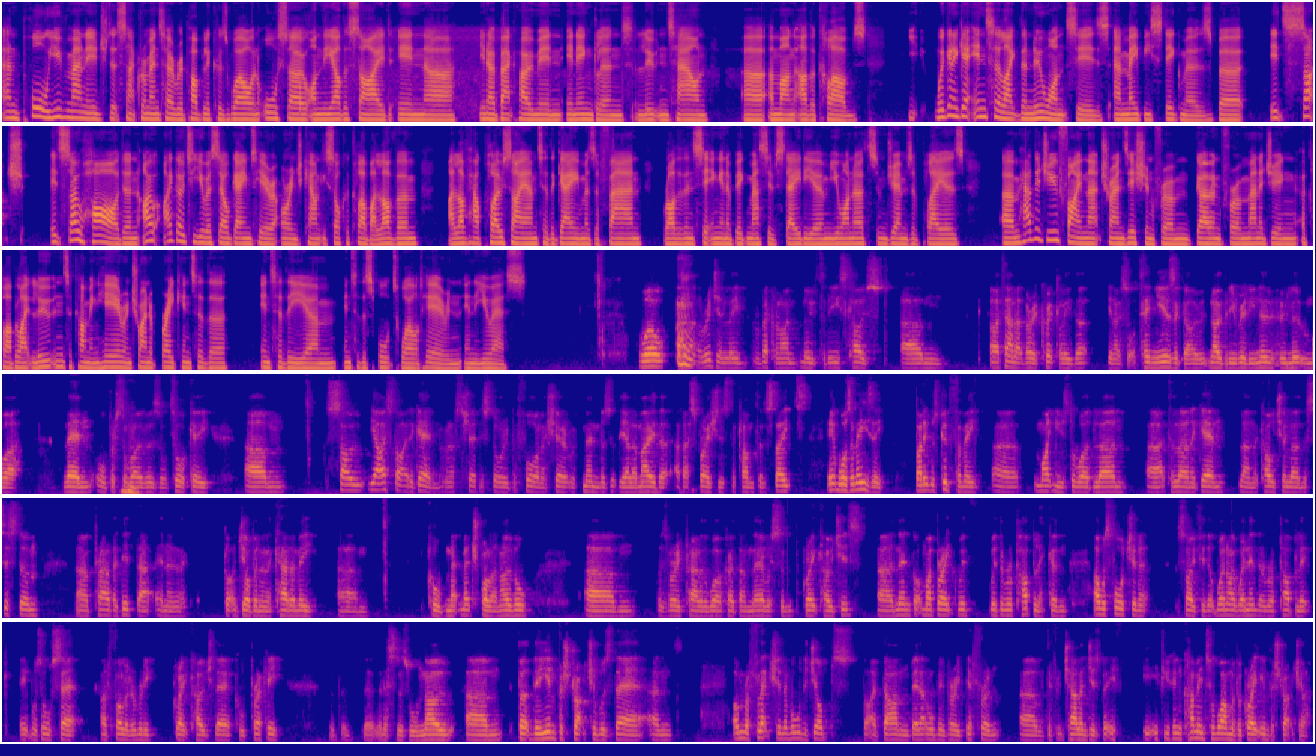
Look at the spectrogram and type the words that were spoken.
And Paul, you've managed at Sacramento Republic as well, and also on the other side in, uh, you know, back home in in England, Luton Town, uh, among other clubs. We're going to get into like the nuances and maybe stigmas, but it's such it's so hard. And I I go to USL games here at Orange County Soccer Club. I love them. I love how close I am to the game as a fan rather than sitting in a big, massive stadium. You unearth some gems of players. Um, how did you find that transition from going from managing a club like Luton to coming here and trying to break into the into the um, into the sports world here in, in the US? Well, originally Rebecca and I moved to the East Coast. Um, I found out very quickly that you know, sort of ten years ago, nobody really knew who Luton were then, or Bristol mm-hmm. Rovers, or Torquay. Um, so yeah, I started again. I mean, I've shared this story before, and I share it with members at the LMA that have aspirations to come to the states. It wasn't easy, but it was good for me. Uh, might use the word learn uh, to learn again, learn the culture, learn the system. Uh, proud I did that, and a, got a job in an academy um, called Met- Metropolitan Oval. Um, was very proud of the work I'd done there with some great coaches, uh, and then got my break with with the Republic. And I was fortunate Sophie, that when I went in the Republic, it was all set. I'd followed a really great coach there called Preki. The, the, the listeners will know. Um, but the infrastructure was there. And on reflection of all the jobs that I've done, been all been very different uh, with different challenges. But if if you can come into one with a great infrastructure,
